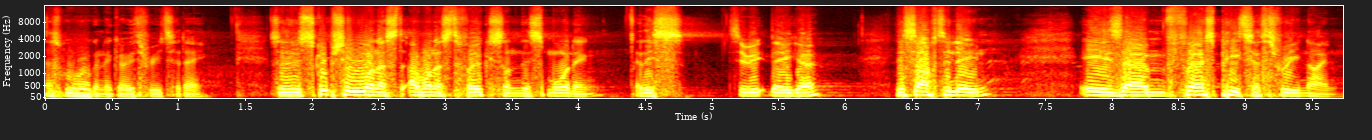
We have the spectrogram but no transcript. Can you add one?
that's what we're going to go through today. So the scripture we want us to, I want us to focus on this morning, this, so we, there you go, this afternoon, is um, 1 Peter 3 9.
